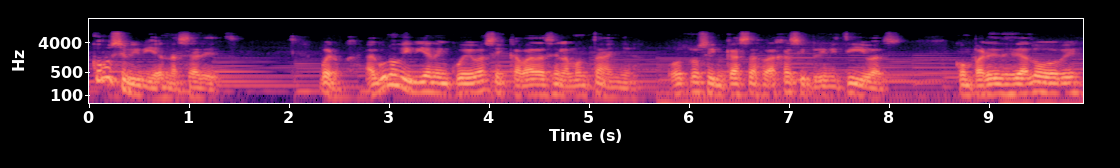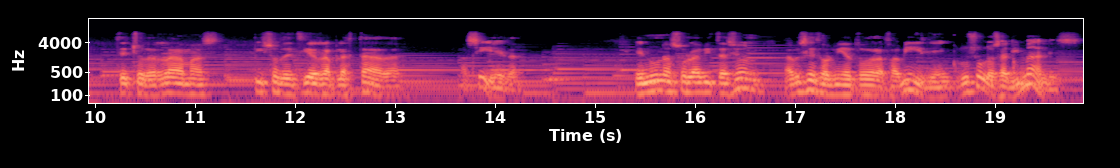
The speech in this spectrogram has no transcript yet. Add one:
¿Cómo se vivía en Nazaret? Bueno, algunos vivían en cuevas excavadas en la montaña, otros en casas bajas y primitivas, con paredes de adobe, techo de ramas, piso de tierra aplastada. Así era. En una sola habitación a veces dormía toda la familia, incluso los animales.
